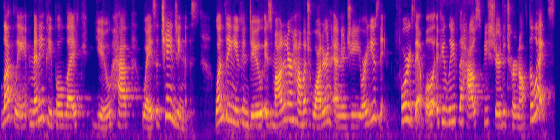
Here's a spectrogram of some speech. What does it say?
Luckily, many people like you have ways of changing this. One thing you can do is monitor how much water and energy you are using. For example, if you leave the house, be sure to turn off the lights.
